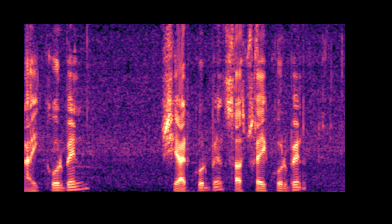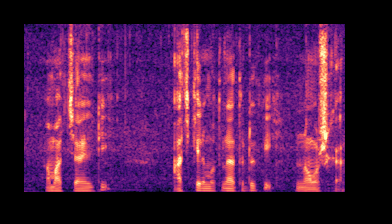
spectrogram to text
লাইক করবেন শেয়ার করবেন সাবস্ক্রাইব করবেন। আমার চ্যানেলটি আজকের মতন এতটুকুই, নমস্কার।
